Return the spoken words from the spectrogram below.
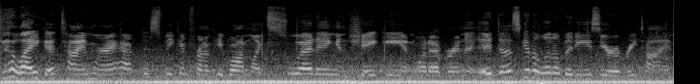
to like a time where I have to speak in front of people, I'm like sweating and shaky and whatever. And it, it does get a little bit easier every time.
